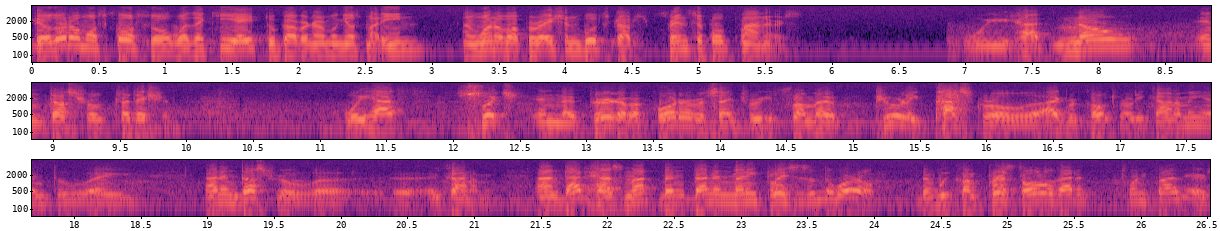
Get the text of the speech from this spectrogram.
Teodoro Moscoso was a key aide to Governor Muñoz Marin and one of Operation Bootstrap's principal planners. We had no industrial tradition. We have switched in a period of a quarter of a century from a purely pastoral agricultural economy into a, an industrial uh, uh, economy. And that has not been done in many places in the world. And we compressed all of that in 25 years.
